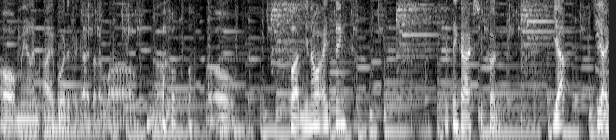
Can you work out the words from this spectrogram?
Oh man, I'm, i avoided the guy that I love. No. Oh. But you know, I think, I think I actually could. Yep. See, I,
